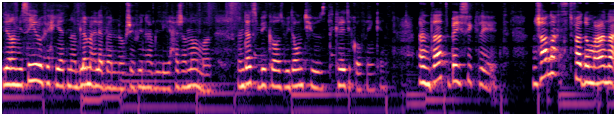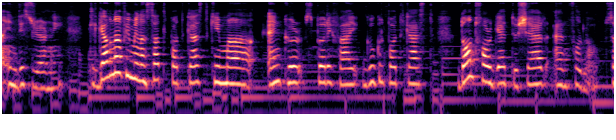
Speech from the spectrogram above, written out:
اللي راهم يسيروا في حياتنا بلا ما على بالنا وشايفينها باللي حاجة normal and that's because we don't use the critical thinking and that's basically it إن شاء الله تستفادوا معنا in this journey. تلقاونا في منصات البودكاست كيما Anchor Spotify Google Podcast don't forget to share and follow. So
